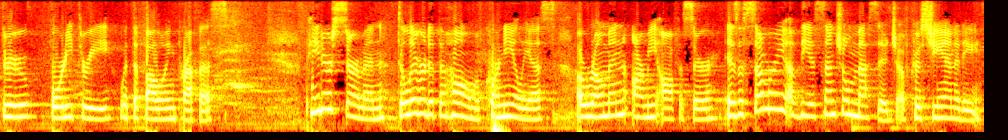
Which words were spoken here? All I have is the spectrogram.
through 43, with the following preface. Peter's sermon, delivered at the home of Cornelius, a Roman army officer, is a summary of the essential message of Christianity.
